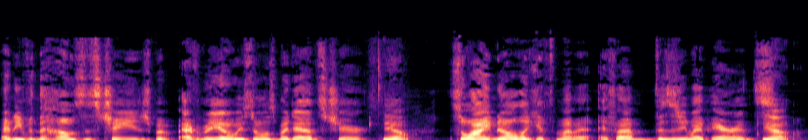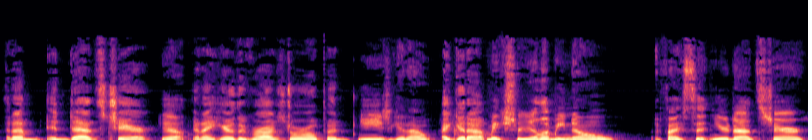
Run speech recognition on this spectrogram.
and even the houses change. But everybody always knows my dad's chair. Yep. So I know, like if my, if I'm visiting my parents, Yeah. and I'm in dad's chair, Yeah. and I hear the garage door open, You need to get out. I get out. Make sure you let me know if I sit in your dad's chair.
